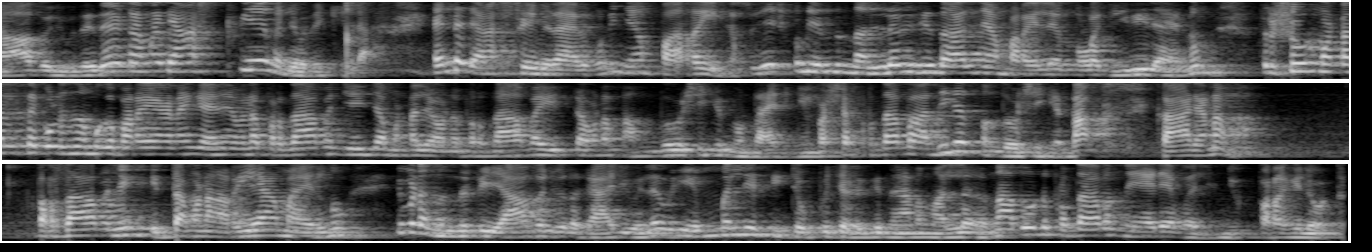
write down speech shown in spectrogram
യാതൊരു വിധ ഇതേ കാരണം രാഷ്ട്രീയം അനുവദിക്കില്ല. എന്റെ രാഷ്ട്രീയം ഇതായതുകൊണ്ട് ഞാൻ പറയില്ല. സുരേഷ് ഗോപി എന്ത് നല്ലത് ചെയ്താലും ഞാൻ പറയില്ല എന്നുള്ള രീതിയിലായിരുന്നു. തൃശ്ശൂർ മണ്ഡലത്തെക്കുറിച്ച് നമുക്ക് പറയുകയാണെങ്കിൽ അതിന് പ്രതാപം ജയിച്ച മണ്ഡലമാണ്. പ്രതാപ ഇത്തവണ സന്തോഷിക്കുന്നുണ്ടായിരിക്കും. പക്ഷേ പ്രതാപ അധികം സന്തോഷിക്കേണ്ട. കാരണം പ്രതാപന് ഇത്തവണ അറിയാമായിരുന്നു. ഇവിടെ നിന്നിട്ട് യാതൊരുവിധ കാര്യമില്ല ഒരു എം എൽ എ സീറ്റ് ഒപ്പിച്ചെടുക്കുന്നതാണ് നല്ലതെന്ന്. അതുകൊണ്ട് പ്രതാപൻ നേരെ വലിഞ്ഞു പുറകിലോട്ട്.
